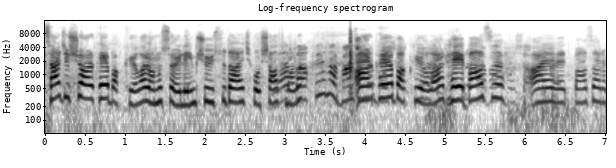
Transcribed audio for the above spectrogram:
Sadece şu arkaya bakıyorlar onu söyleyeyim. Şu üstü daha hiç Ya boşaltmadık. bakıyorlar, bazen Arkaya bakıyorlar. He bazı. Ay evet bazı araba.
